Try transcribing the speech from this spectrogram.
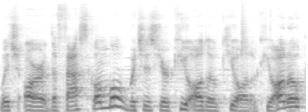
which are the fast combo, which is your Q auto, Q auto, Q auto.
